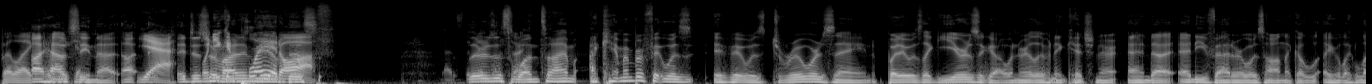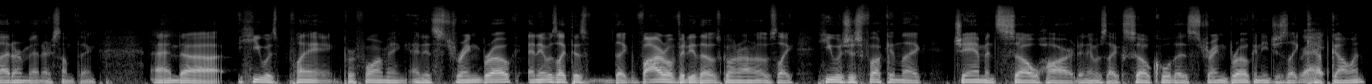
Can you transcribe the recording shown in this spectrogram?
but like I have can- seen that. Uh, Yeah, it just when you can play it of off. This, the there was this Sorry. one time I can't remember if it was if it was Drew or Zane, but it was like years ago when we were living in Kitchener, and uh, Eddie Vedder was on like a like Letterman or something, and uh, he was playing performing, and his string broke, and it was like this like viral video that was going around. It was like he was just fucking like jamming so hard, and it was like so cool that his string broke, and he just like Right. kept going,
